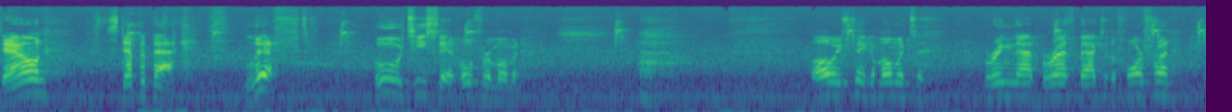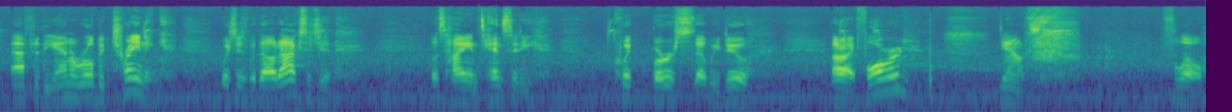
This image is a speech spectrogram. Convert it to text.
Down, step it back, lift. Ooh, T-stand, hold for a moment. Always take a moment to bring that breath back to the forefront after the anaerobic training, which is without oxygen. Those high intensity, quick bursts that we do. All right, forward, down, flow.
